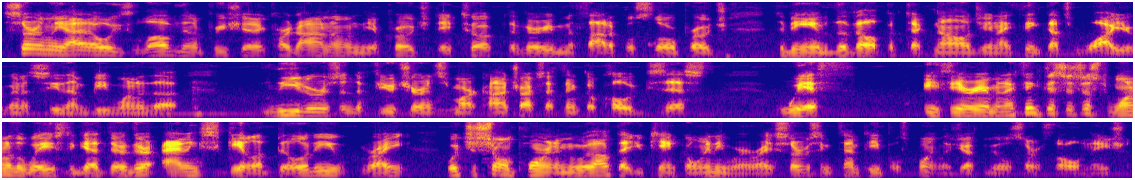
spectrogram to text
certainly I always loved and appreciated Cardano and the approach they took, the very methodical, slow approach to being able to develop a technology. And I think that's why you're going to see them be one of the leaders in the future in smart contracts. I think they'll coexist with Ethereum. And I think this is just one of the ways to get there. They're adding scalability, right? Which is so important. I mean, without that, you can't go anywhere, right? Servicing 10 people is pointless. You have to be able to service the whole nation.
